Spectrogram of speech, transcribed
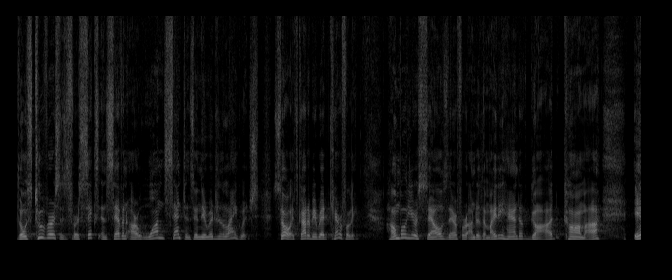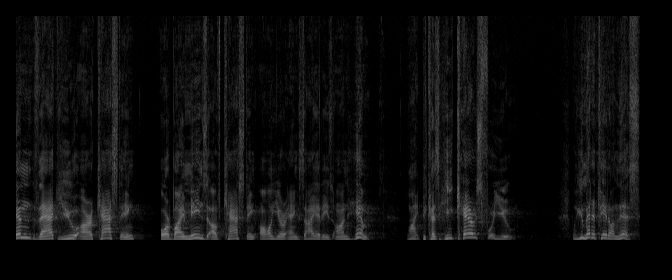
Those two verses, verse 6 and 7, are one sentence in the original language. So it's got to be read carefully. Humble yourselves, therefore, under the mighty hand of God, comma, in that you are casting, or by means of casting all your anxieties on Him. Why? Because He cares for you. Well, you meditate on this,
